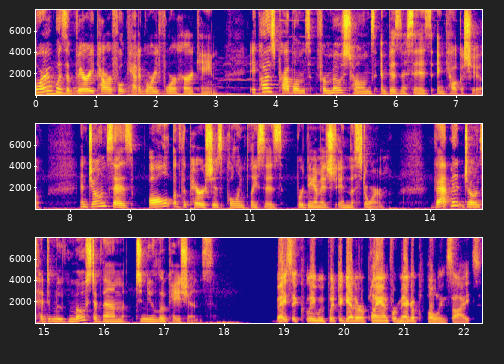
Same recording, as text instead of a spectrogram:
Laura was a very powerful Category 4 hurricane. It caused problems for most homes and businesses in Calcasieu. And Jones says all of the parish's polling places were damaged in the storm. That meant Jones had to move most of them to new locations. Basically, we put together a plan for mega polling sites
